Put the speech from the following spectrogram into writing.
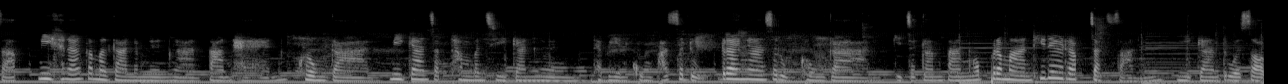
ทรัพย์ มีคณะกรรมการดำเนินงานตามแผน โครงการ มีการจัดทำบัญชีการเงิน ทะเบียนคุมพัสดุ รายงานสรุปโครงการ กิจกรรมตามงบประมาณที่ได้รับจัดสรร มีการตรวจสอบ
